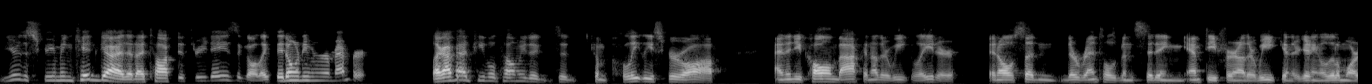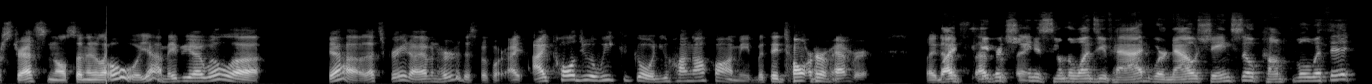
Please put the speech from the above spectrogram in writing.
you're the screaming kid guy that I talked to 3 days ago." Like they don't even remember. Like I've had people tell me to to completely screw off and then you call them back another week later and all of a sudden their rental's been sitting empty for another week and they're getting a little more stressed and all of a sudden they're like oh yeah maybe i will uh yeah that's great i haven't heard of this before. I i called you a week ago and you hung up on me but they don't remember. Like my favorite shane is some of the ones you've had where now shane's so comfortable with it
